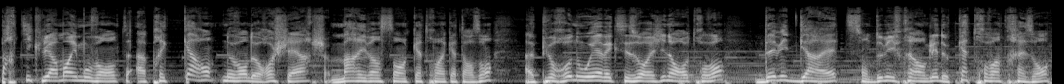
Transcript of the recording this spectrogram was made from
particulièrement émouvantes. Après 49 ans de recherche, Marie-Vincent, 94 ans, a pu renouer avec ses origines en retrouvant David Garrett, son demi-frère anglais de 93 ans.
